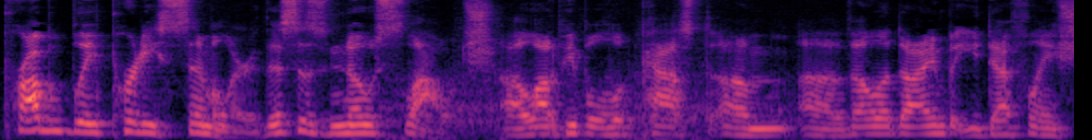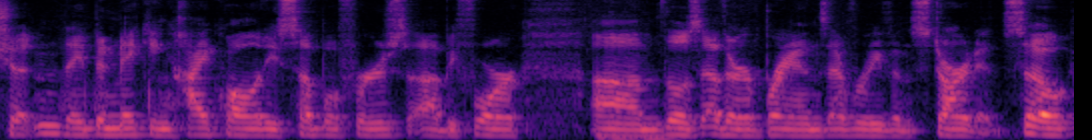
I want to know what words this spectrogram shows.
probably pretty similar. This is no slouch. A lot of people look past um, uh, Velodyne, but you definitely shouldn't. They've been making high quality subwoofers uh, before um, those other brands ever even started. So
